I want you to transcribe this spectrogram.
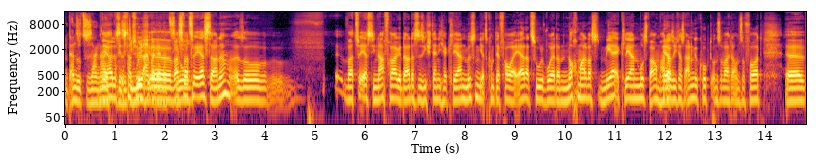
Und dann sozusagen, ja, halt, das ist natürlich, äh, was war zuerst da, ne? Also war zuerst die Nachfrage da, dass sie sich ständig erklären müssen. Jetzt kommt der VAR dazu, wo er dann nochmal was mehr erklären muss. Warum hat Ja. er sich das angeguckt und so weiter und so fort. Äh,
